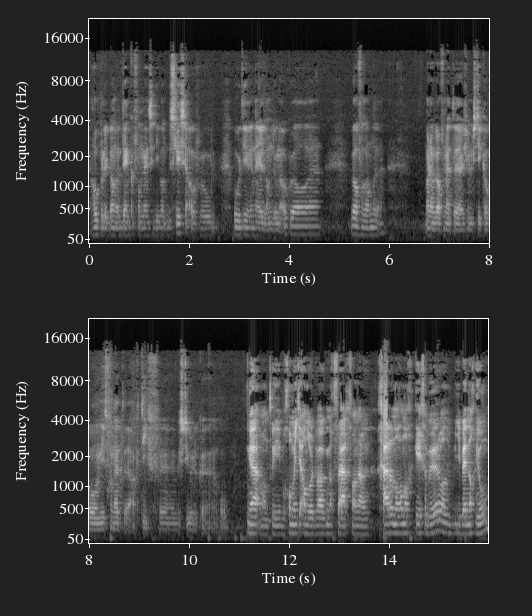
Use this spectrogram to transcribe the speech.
hopelijk dan het denken van mensen die wat beslissen over hoe, hoe we het hier in Nederland doen ook wel, wel veranderen. Maar dan wel vanuit de journalistieke rol en niet vanuit de actief uh, bestuurlijke rol. Ja, want toen je begon met je antwoord wou ik nog vragen van, nou, gaat het nog, nog een keer gebeuren? Want je bent nog jong.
